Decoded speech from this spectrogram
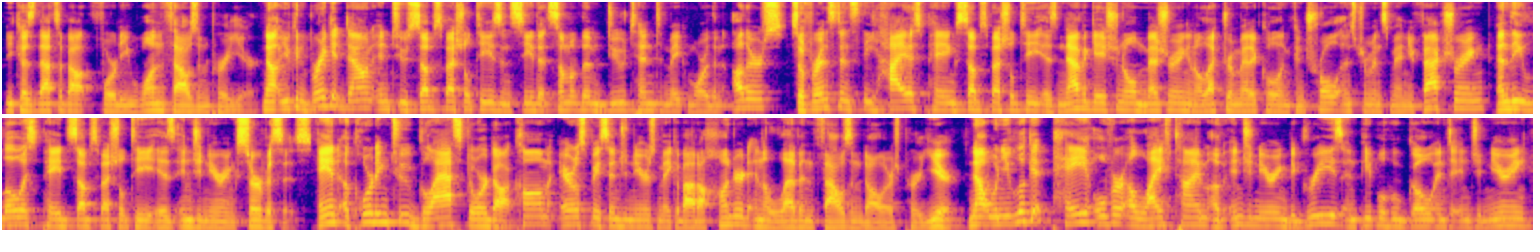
because that's about 41,000 per year. Now you can break it down into subspecialties and see that some of them do tend to make more than others. So for instance, the highest paying subspecialty is navigational, measuring and electromedical and control instruments manufacturing. And the lowest paid subspecialty is engineering services. And according to glassdoor.com, aerospace engineers make about $111,000 per year. Now, when you look at pay over a lifetime of engineering degrees and people who go into engineering,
